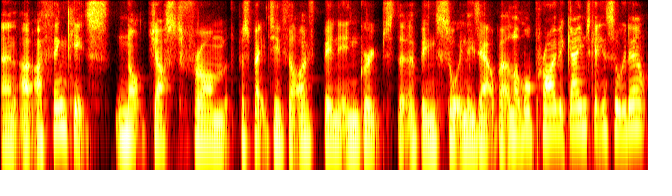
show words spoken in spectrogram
and I, I think it's not just from the perspective that I've been in groups that have been sorting these out, but a lot more private games getting sorted out.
